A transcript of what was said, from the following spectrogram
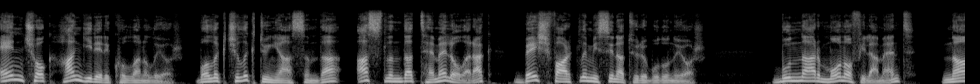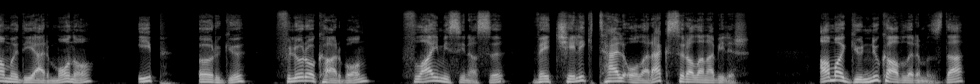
en çok hangileri kullanılıyor? Balıkçılık dünyasında aslında temel olarak 5 farklı misina türü bulunuyor. Bunlar monofilament, namı diğer mono, ip, örgü, florokarbon, fly misinası ve çelik tel olarak sıralanabilir. Ama günlük avlarımızda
